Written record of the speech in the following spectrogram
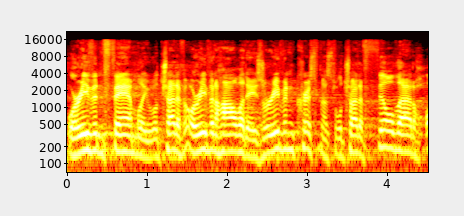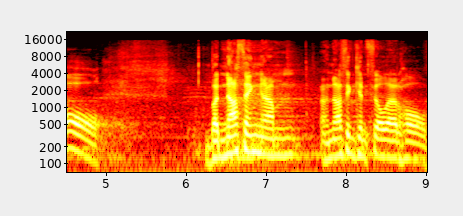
or even family. We'll try to, or even holidays or even Christmas. We'll try to fill that hole. But nothing, um, nothing can fill that hole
